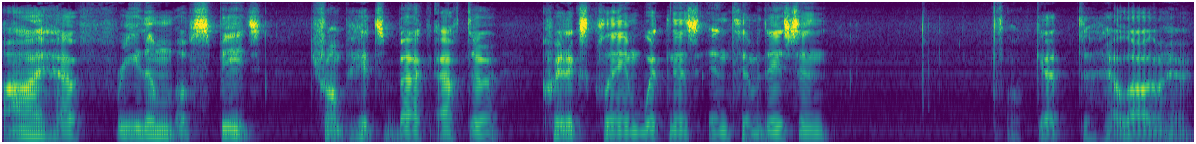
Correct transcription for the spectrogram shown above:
I have freedom of speech. Trump hits back after critics claim witness intimidation. Oh, get the hell out of here.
